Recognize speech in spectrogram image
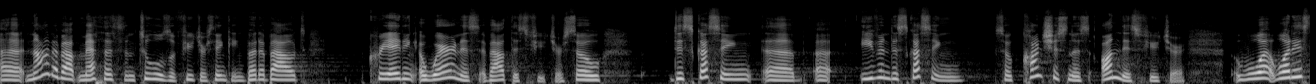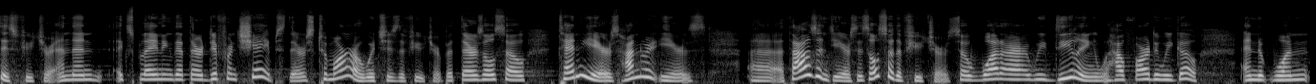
uh, not about methods and tools of future thinking, but about creating awareness about this future. So, discussing, uh, uh, even discussing, so consciousness on this future. What, what is this future? And then explaining that there are different shapes. There's tomorrow, which is the future, but there's also 10 years, 100 years, uh, a thousand years is also the future. So, what are we dealing? How far do we go? And one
